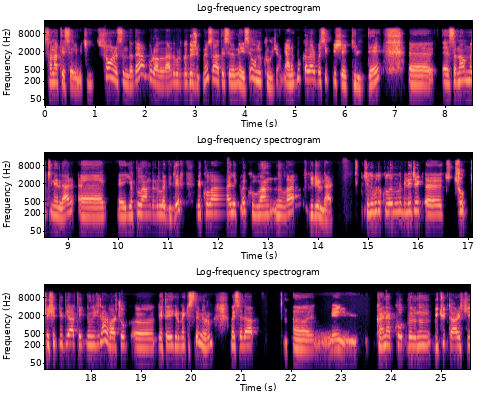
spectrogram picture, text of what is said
sanat eserim için. Sonrasında da buralarda burada gözükmüyor sanat eserim neyse onu kuracağım. Yani bu kadar basit bir şekilde e, e, sanal makineler e, e, yapılandırılabilir ve kolaylıkla kullanılabilirler. Şimdi burada kullanılabilecek e, çok çeşitli diğer teknolojiler var. Çok e, detaya girmek istemiyorum. Mesela e, kaynak kodlarının bütün tarihçi,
